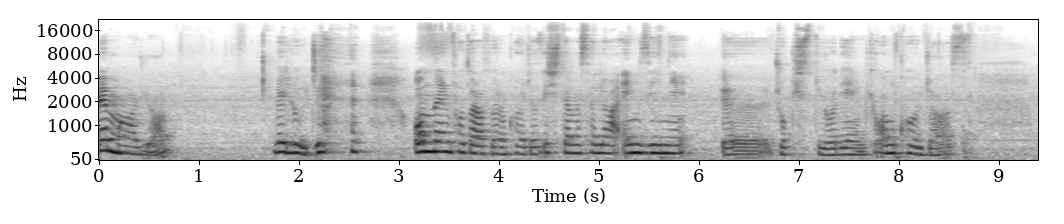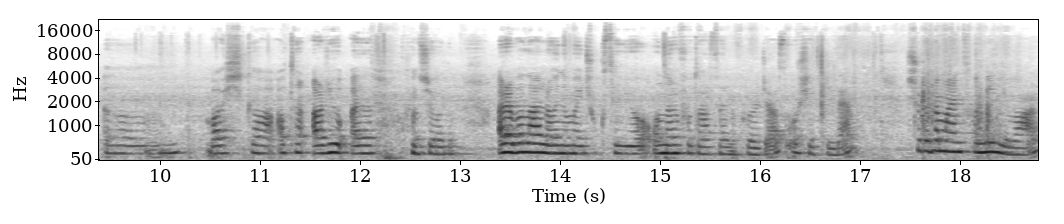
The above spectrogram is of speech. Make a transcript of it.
Ve Mario ve Luigi. Onların fotoğraflarını koyacağız. İşte mesela emziğini e, çok istiyor diyelim ki onu koyacağız. Başka arıyor konuşamadım. Arabalarla oynamayı çok seviyor. Onların fotoğraflarını koyacağız o şekilde. Şurada My Family var.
